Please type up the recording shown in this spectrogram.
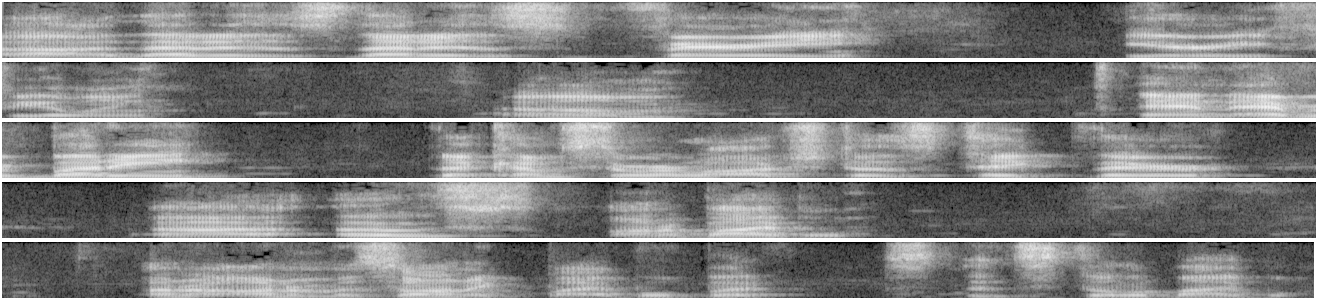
Uh, that is that is very eerie feeling. Um, and everybody that comes to our lodge does take their uh, oaths on a Bible, on a, on a Masonic Bible, but it's, it's still a Bible.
